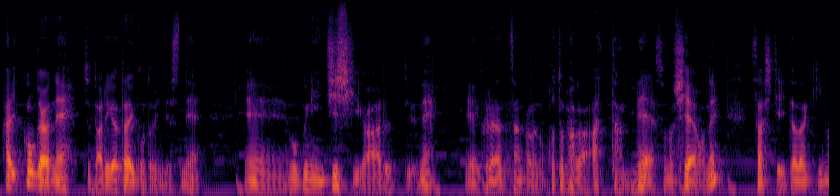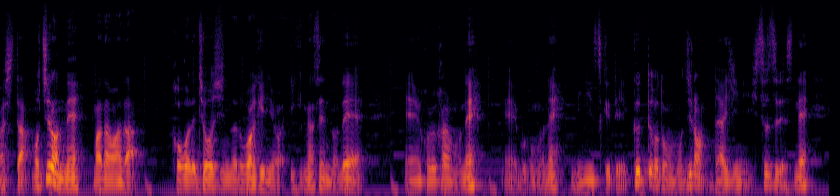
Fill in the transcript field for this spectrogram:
はい、今回はね、ちょっとありがたいことにですね、えー、僕に知識があるっていうね、えクライアントさんからの言葉があったんで、そのシェアをね、させていただきました。もちろんね、まだまだここで調子に乗るわけにはいきませんので、えこれからもね、え僕もね、身につけていくってことももちろん大事にしつつですね、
